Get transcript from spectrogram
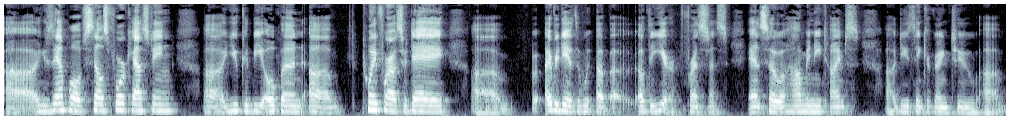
uh, example of sales forecasting. Uh, you could be open um, 24 hours a day, um, every day of the uh, of the year, for instance. And so, how many times uh, do you think you're going to, um,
